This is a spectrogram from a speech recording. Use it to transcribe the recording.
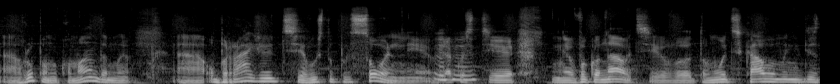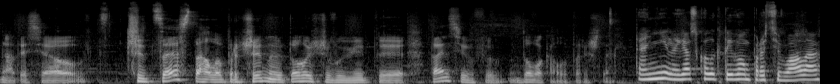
Е, Групами, командами е, обирають виступи сольні в якості е, виконавців. Тому цікаво мені дізнатися, чи це стало причиною того, що ви від танців до вокалу перейшли. Та ні, ну я з колективом працювала,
